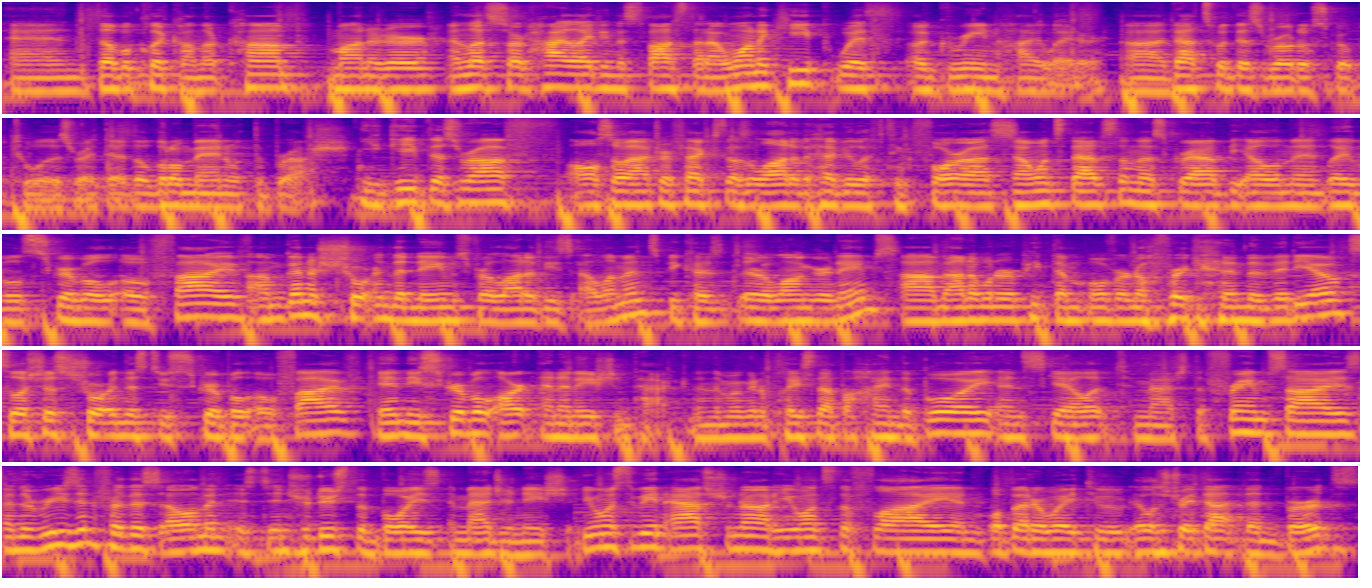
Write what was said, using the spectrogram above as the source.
and double click on the comp monitor. And let's start highlighting the spots that I wanna keep with a green highlighter. Uh, that's what this rotoscope tool is right there, the little man with the brush. You keep this rough. Also After Effects does a lot of the heavy lifting for us. Now once that's done, let's grab the element labeled Scribble 05. I'm gonna shorten the names for a lot of these elements because they're longer names. Um, I don't wanna repeat them over and over again in the video. So let's just shorten this to Scribble 05. In the Scribble Art animation pack. And then we're gonna place that behind the boy and scale it to match the frame size. And the reason for this element is to introduce the boy's imagination. He wants to be an astronaut, he wants to fly, and what better way to illustrate that than birds?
